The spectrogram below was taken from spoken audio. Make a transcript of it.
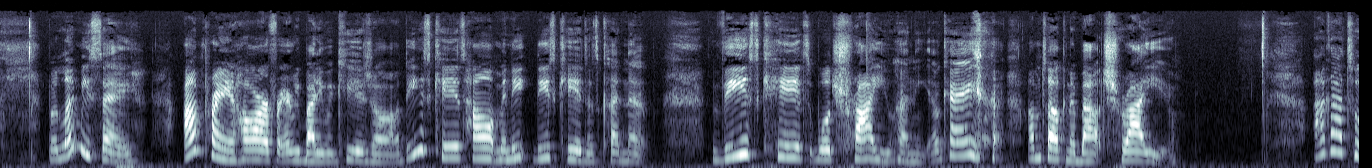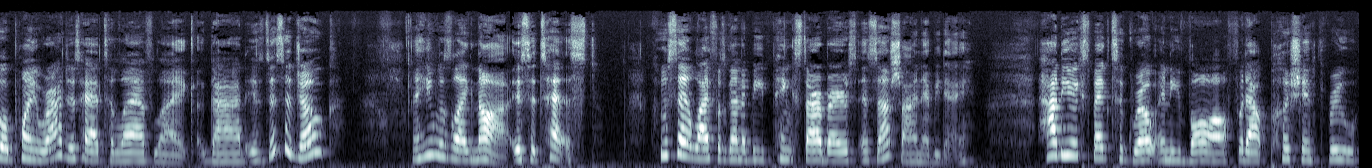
but let me say, I'm praying hard for everybody with kids, y'all. These kids home, and these kids is cutting up. These kids will try you, honey, okay? I'm talking about try you. I got to a point where I just had to laugh like, God, is this a joke? And he was like, nah, it's a test. Who said life was going to be pink starbursts and sunshine every day? How do you expect to grow and evolve without pushing through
